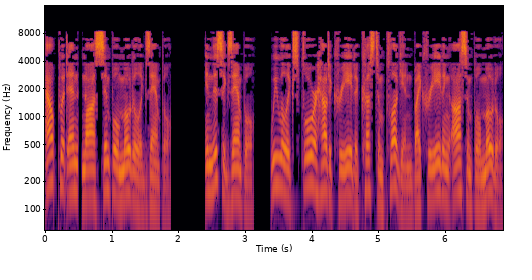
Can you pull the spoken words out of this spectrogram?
Output n na simple modal example. In this example, we will explore how to create a custom plugin by creating a simple modal.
